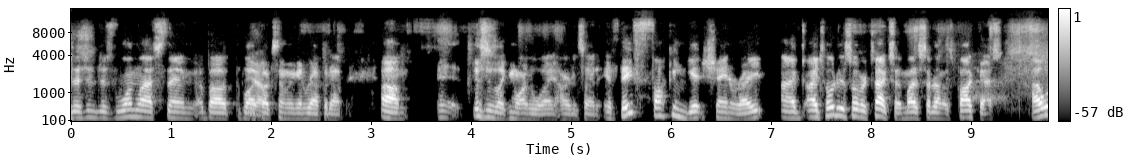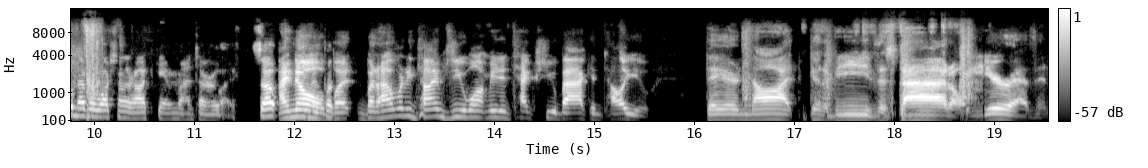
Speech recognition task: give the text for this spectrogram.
transition, just one last thing about the Blackhawks, and we can wrap it up. Um, this is like more on the lighthearted side. If they fucking get Shane Wright, I, I told you this over text. I might have said it on this podcast. I will never watch another hockey game in my entire life. So I know, put- but but how many times do you want me to text you back and tell you they're not going to be this bad all year, Evan.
